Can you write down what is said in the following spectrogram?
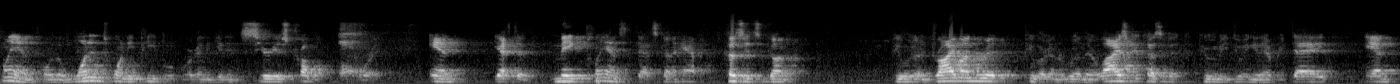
plan for the 1 in 20 people who are going to get in serious trouble for it. And you have to make plans that that's going to happen, because it's gonna. People are going to drive under it, people are going to ruin their lives because of it, people are going to be doing it every day. And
